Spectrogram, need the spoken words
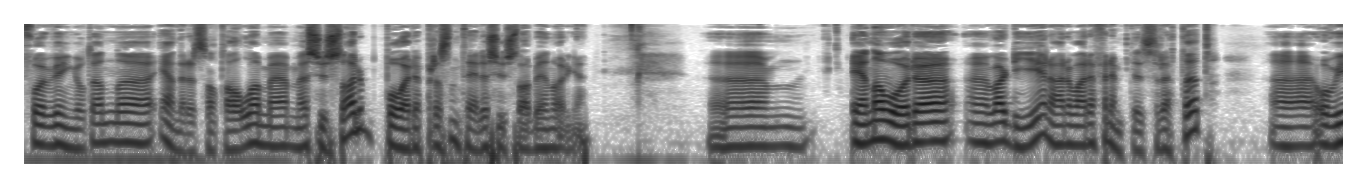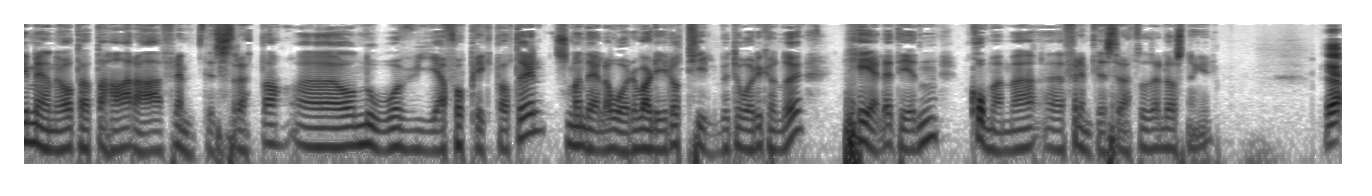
for vi har inngått en eh, enerettsavtale med, med SysArb på å representere SysArb i Norge. En av våre verdier er å være fremtidsrettet, og vi mener jo at dette her er fremtidsretta og noe vi er forplikta til som en del av våre verdier å tilby til våre kunder. Hele tiden komme med fremtidsrettede løsninger. Ja,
